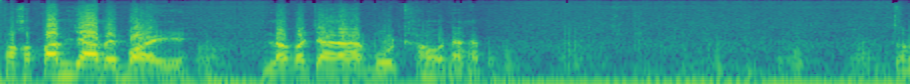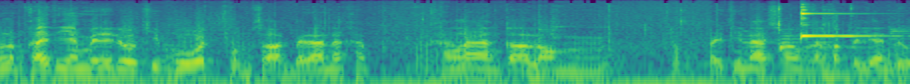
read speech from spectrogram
พอเขาปั๊มยาบ่อยๆเราก็จะบูทเขานะครับสำหรับใครที่ยังไม่ได้ดูคลิปบูทผมสอนไปแล้วนะครับ ข้างล่างก็ลอง ไปที่หน้าช่องแล้วก็ไปเลื่อนดู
